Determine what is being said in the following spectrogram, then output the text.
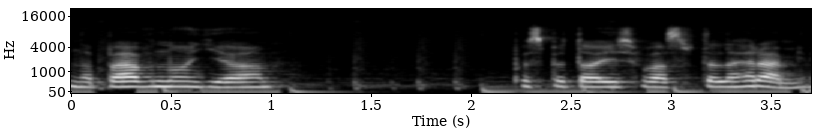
напевно я поспитаюсь вас в телеграмі.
